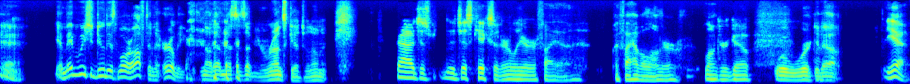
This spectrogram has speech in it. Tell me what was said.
yeah, yeah. Maybe we should do this more often and early. No, that messes up your run schedule, don't it? Yeah, it just it just kicks it earlier if I uh if I have a longer longer go. We'll work it out. Yeah.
